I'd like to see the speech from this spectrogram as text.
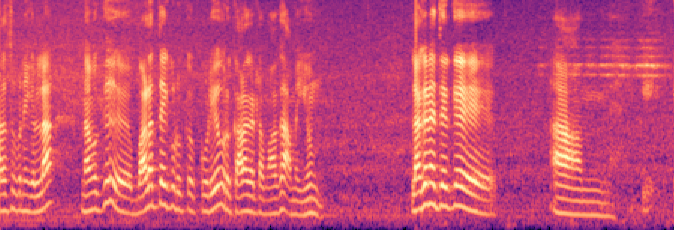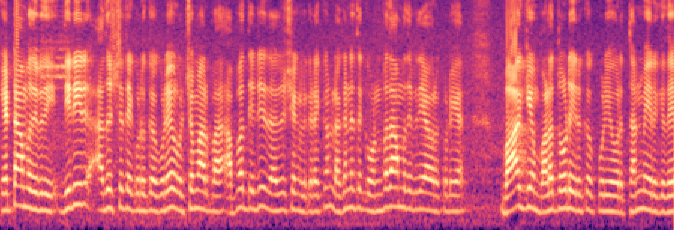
அரசு பணிகள்லாம் நமக்கு பலத்தை கொடுக்கக்கூடிய ஒரு காலகட்டமாக அமையும். லக்னத்திற்கு எட்டாம் அதிபதி திடீர் அதிர்ஷ்டத்தை கொடுக்கக்கூடிய உச்சமாக இருப்பார். அப்போ திடீர் அதிர்ஷ்டங்கள் கிடைக்கும். லக்னத்துக்கு ஒன்பதாம் அதிபதியாக வரக்கூடிய பாக்கியம் பலத்தோடு இருக்கக்கூடிய ஒரு தன்மை இருக்குது.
